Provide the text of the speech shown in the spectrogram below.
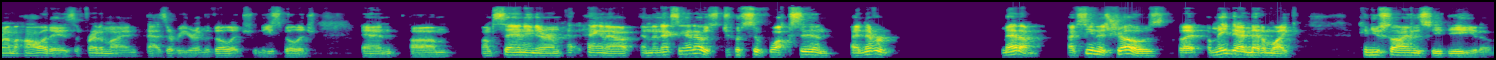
around the holidays. A friend of mine has every year in the village, in the East Village, and um, I'm standing there, I'm h- hanging out, and the next thing I know is Joseph walks in. I never met him. I've seen his shows, but I, maybe I met him like, "Can you sign the CD?" You know,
